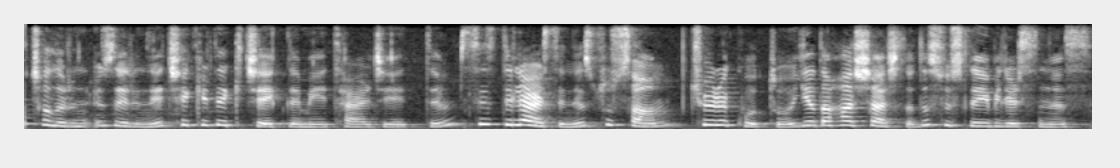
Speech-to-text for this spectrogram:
Poğaçaların üzerine çekirdek içi eklemeyi tercih ettim. Siz dilerseniz susam, çörek otu ya da haşhaşla da süsleyebilirsiniz.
